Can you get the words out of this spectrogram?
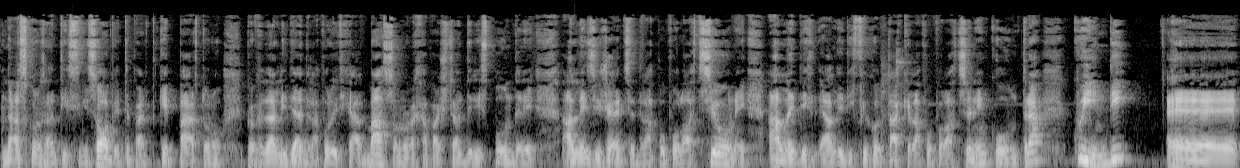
Nascono tantissimi soviet che partono proprio dall'idea della politica al basso, hanno una capacità di rispondere alle esigenze della popolazione, alle, alle difficoltà che la popolazione incontra, quindi eh,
